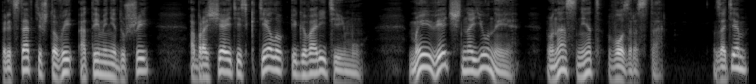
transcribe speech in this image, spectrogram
Представьте, что вы от имени души обращаетесь к телу и говорите ему «Мы вечно юные, у нас нет возраста». Затем,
